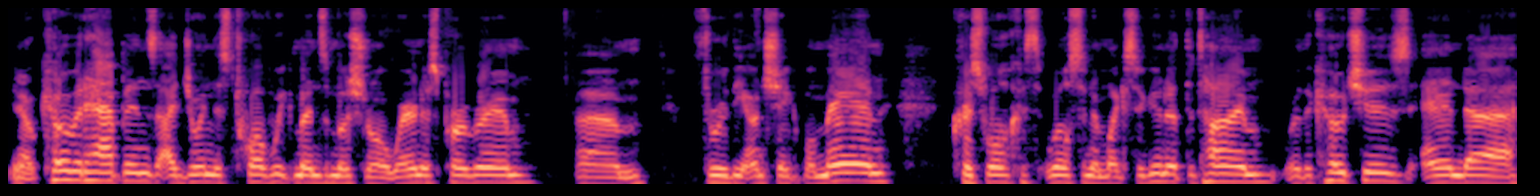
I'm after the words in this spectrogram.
you know, COVID happens. I joined this 12 week men's emotional awareness program um, through the Unshakable Man. Chris Wilson and Mike Saguna at the time were the coaches. And, uh,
